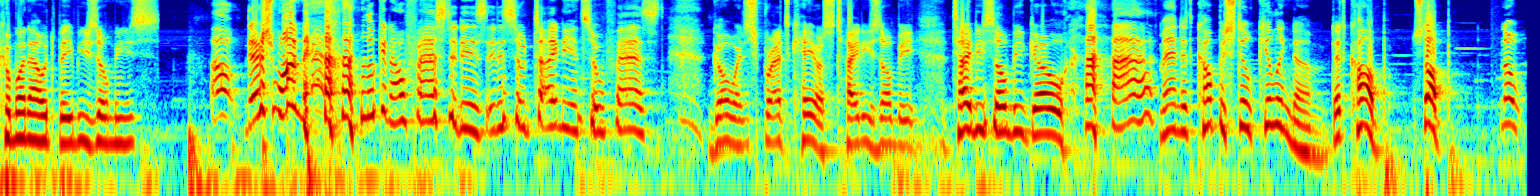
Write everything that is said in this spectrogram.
Come on out, baby zombies. Oh, there's one! Look at how fast it is. It is so tiny and so fast. Go and spread chaos, tiny zombie. Tiny zombie, go. Man, that cop is still killing them. That cop. Stop. No,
